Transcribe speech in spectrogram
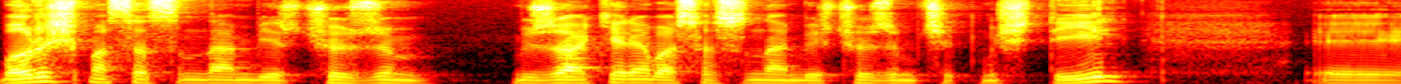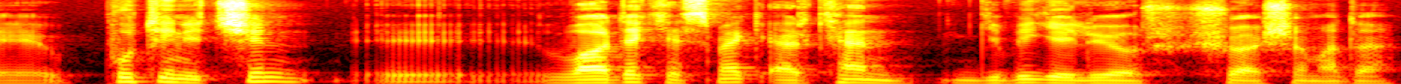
Barış masasından bir çözüm, müzakere masasından bir çözüm çıkmış değil. Ee, Putin için e, vade kesmek erken gibi geliyor şu aşamada.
